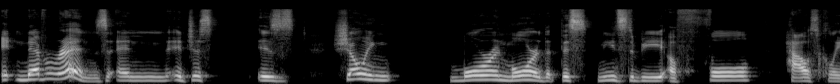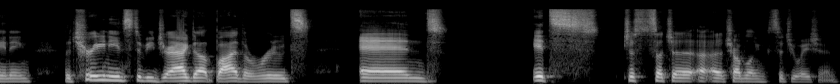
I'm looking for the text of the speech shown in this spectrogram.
it never ends and it just is showing more and more that this needs to be a full house cleaning. The tree needs to be dragged up by the roots. And it's just such a, a, troubling situation.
